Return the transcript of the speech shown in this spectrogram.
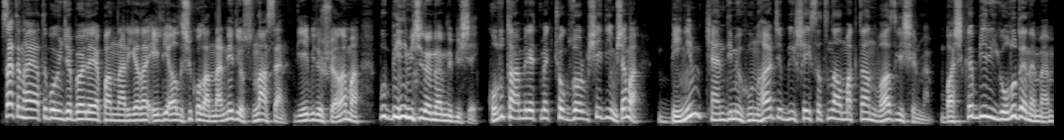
Zaten hayatı boyunca böyle yapanlar ya da eli alışık olanlar ne diyorsun lan sen diyebilir şu an ama bu benim için önemli bir şey. Kolu tamir etmek çok zor bir şey değilmiş ama benim kendimi hunharca bir şey satın almaktan vazgeçirmem, başka bir yolu denemem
